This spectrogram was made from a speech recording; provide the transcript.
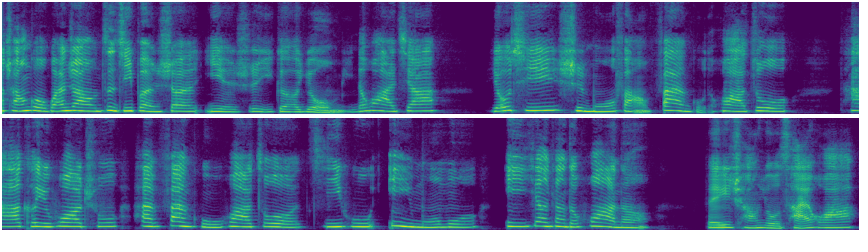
肠狗馆长自己本身也是一个有名的画家，尤其是模仿梵谷的画作，他可以画出和梵谷画作几乎一模模、一样样的画呢，非常有才华。”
